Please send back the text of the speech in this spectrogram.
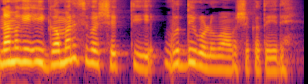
ನಮಗೆ ಈ ಗಮನಿಸುವ ಶಕ್ತಿ ವೃದ್ಧಿಗೊಳ್ಳುವ ಅವಶ್ಯಕತೆ ಇದೆ.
